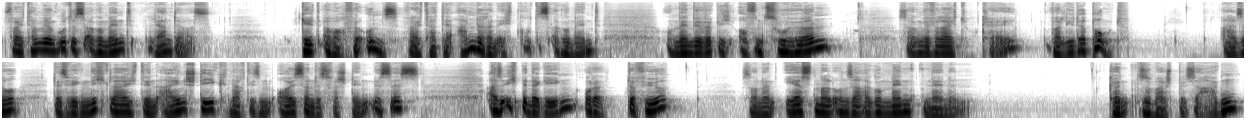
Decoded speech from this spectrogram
vielleicht haben wir ein gutes Argument, lernt er was. Gilt aber auch für uns. Vielleicht hat der andere ein echt gutes Argument. Und wenn wir wirklich offen zuhören, sagen wir vielleicht, okay, valider Punkt. Also deswegen nicht gleich den Einstieg nach diesem Äußern des Verständnisses, also ich bin dagegen oder dafür, sondern erstmal unser Argument nennen. Könnten zum Beispiel sagen,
